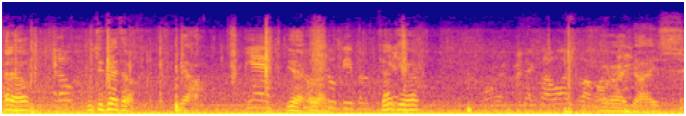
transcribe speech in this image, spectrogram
Hello. Hello. We together. Yeah. Yeah. Yeah, Two, alright. two people. Thank Yes. you. Meneekö tää laislama? All right, guys.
